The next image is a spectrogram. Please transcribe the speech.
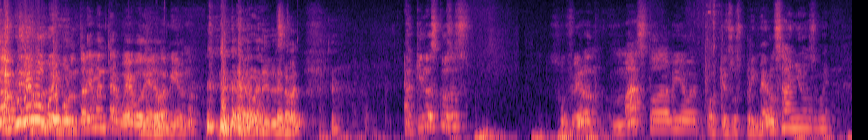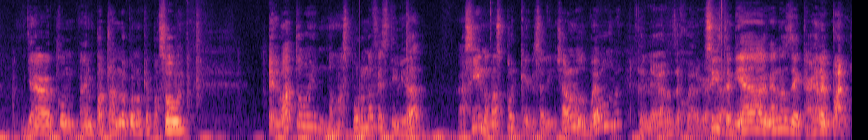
A huevo, güey, voluntariamente a huevo, diría ¿Nerón? Damir, ¿no? Nerón. Aquí las cosas sufrieron más todavía, güey, porque en sus primeros años, güey, ya con- empatando con lo que pasó, güey, el vato, güey, nomás por una festividad, así, nomás porque se le hincharon los huevos, güey, Tenía ganas de juerga. sí, tenía ganas de cagar el palo.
